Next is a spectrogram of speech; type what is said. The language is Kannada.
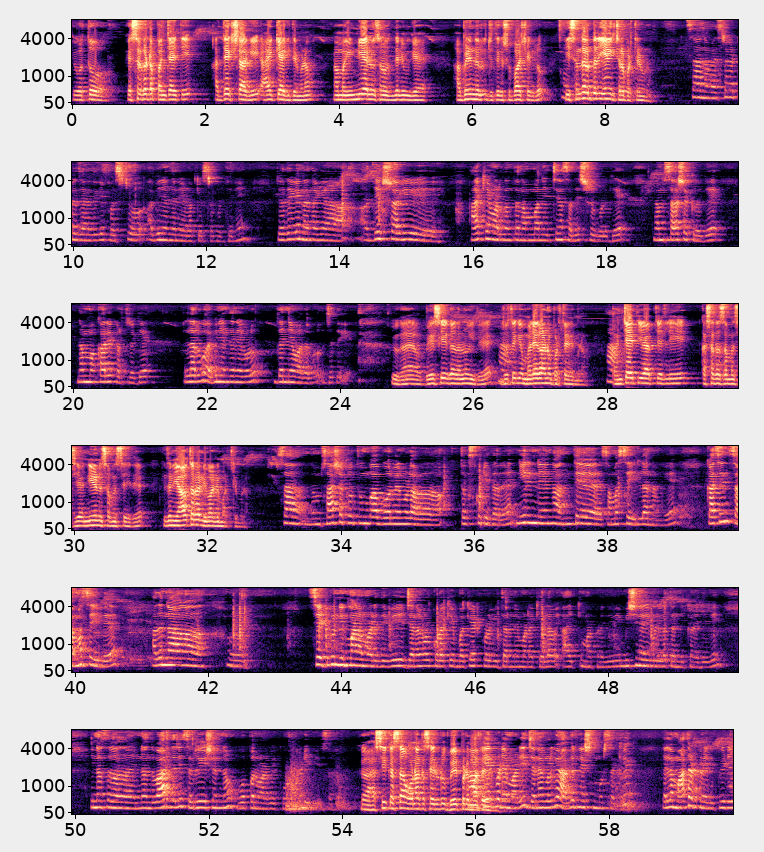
ಇವತ್ತು ಹೆಸರುಘಟ್ಟ ಪಂಚಾಯಿತಿ ಅಧ್ಯಕ್ಷರಾಗಿ ಆಯ್ಕೆಯಾಗಿದ್ದೀರಿ ಮೇಡಮ್. ನಮ್ಮ ಇಂಡಿಯಾ ನ್ಯೂಸ್ ಅನ್ನೋದ್ರಿಂದ ನಿಮಗೆ ಅಭಿನಂದನೆಗಳ ಜೊತೆಗೆ ಶುಭಾಶಯಗಳು. ಈ ಸಂದರ್ಭದಲ್ಲಿ ಏನಕ್ಕೆ ಇಷ್ಟಪಡ್ತೀರಿ ಮೇಡಮ್? ಸರ್ ನಮ್ಮ ಹೆಸರುಘಟ್ಟ ಜನರಿಗೆ ಫಸ್ಟು ಅಭಿನಂದನೆ ಹೇಳೋಕ್ಕೆ ಇಷ್ಟಪಡ್ತೀನಿ. ಜೊತೆಗೆ ನನಗೆ ಅಧ್ಯಕ್ಷರಾಗಿ ಆಯ್ಕೆ ಮಾಡಿದಂಥ ನಮ್ಮ ನೆಚ್ಚಿನ ಸದಸ್ಯರುಗಳಿಗೆ ನಮ್ಮ ಶಾಸಕರಿಗೆ ನಮ್ಮ ಕಾರ್ಯಕರ್ತರಿಗೆ ಎಲ್ಲರಿಗೂ ಅಭಿನಂದನೆಗಳು ಧನ್ಯವಾದಗಳು ಜೊತೆಗೆ. ಇವಾಗ ಬೇಸಿಗೆಗಾಲನೂ ಇದೆ. ಜೊತೆಗೆ ಮಳೆಗಾಲನೂ ಬರ್ತಾ ಇದೆ ಮೇಡಮ್. ಪಂಚಾಯಿತಿ ವ್ಯಾಪ್ತಿಯಲ್ಲಿ ಕಸದ ಸಮಸ್ಯೆ ನೀರಿನ ಸಮಸ್ಯೆ ಇದೆ. ಇದನ್ನು ಯಾವ ಥರ ನಿವಾರಣೆ ಮಾಡ್ತೀವಿ ಮೇಡಮ್? ಸಾ ನಮ್ಮ ಶಾಸಕರು ತುಂಬ ಬೋರ್ವೆಲ್ಗಳು ತೆಗೆಸ್ಕೊಟ್ಟಿದ್ದಾರೆ. ನೀರಿನ ಏನು ಅಂತೆ ಸಮಸ್ಯೆ ಇಲ್ಲ ನಮಗೆ. ಕಸಿನ ಸಮಸ್ಯೆ ಇದೆ. ಅದನ್ನು ಸೆಟ್ಗಳು ನಿರ್ಮಾಣ ಮಾಡಿದ್ದೀವಿ. ಜನಗಳು ಕೊಡೋಕ್ಕೆ ಬಕೆಟ್ಗಳು ವಿತರಣೆ ಮಾಡೋಕ್ಕೆಲ್ಲ ಆಯ್ಕೆ ಮಾಡ್ಕೊಂಡಿದ್ದೀವಿ. ಮಿಷಿನರಿಗಳೆಲ್ಲ ತಂದಿಟ್ಕೊಂಡಿದ್ದೀವಿ. ಇನ್ನೊಂದು ಸ ಇನ್ನೊಂದು ವಾರದಲ್ಲಿ ಸಗ್ರಿಗೇಷನ್ನು ಓಪನ್ ಮಾಡಬೇಕು ಅಂದ್ಕೊಂಡಿದ್ದೀವಿ ಸರ್. ಹಸಿ ಕಸ ಒಣ ಕಸ ಎರಡು ಬೇರ್ಪಡೆ ಮಾಡ್ತಾ ಬೇರ್ಪಡೆ ಮಾಡಿ ಜನಗಳಿಗೆ ಅವೇರ್ನೆಸ್ ಮೂಡಿಸೋಕ್ಕೆ ಎಲ್ಲ ಮಾತಾಡ್ಕೊಂಡಿದ್ದೀವಿ ಪಿ ಡಿ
